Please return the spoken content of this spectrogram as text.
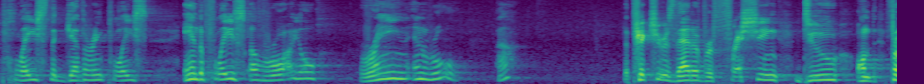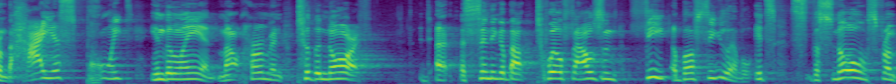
place, the gathering place, and the place of royal reign and rule. Huh? The picture is that of refreshing dew on, from the highest point in the land, Mount Hermon, to the north, ascending about 12,000 feet above sea level. It's the snows from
